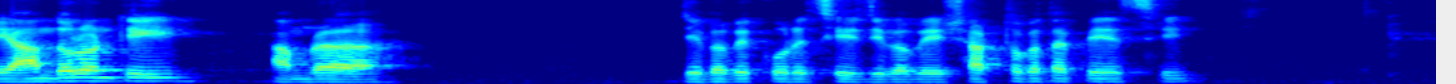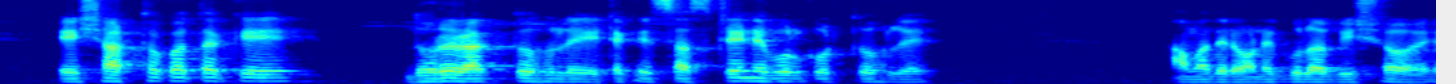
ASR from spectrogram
এই আন্দোলনটি আমরা যেভাবে করেছি, যেভাবে সার্থকতা পেয়েছি, এই সার্থকতাকে ধরে রাখতে হলে, এটাকে সাস্টেনেবল করতে হলে আমাদের অনেকগুলো বিষয়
